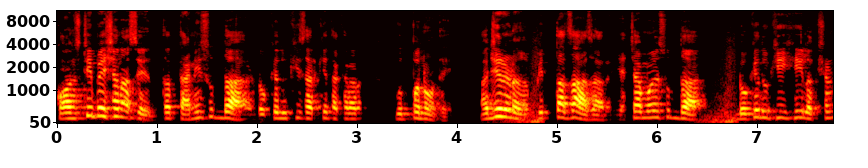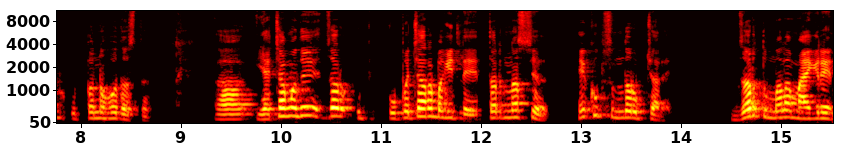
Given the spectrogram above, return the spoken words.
कॉन्स्टिपेशन असेल तर त्यांनी सुद्धा डोकेदुखी सारखी तक्रार उत्पन्न होते. अजीर्ण पित्ताचा आजार याच्यामुळे सुद्धा डोकेदुखी ही लक्षण उत्पन्न होत असतं. याच्यामध्ये जर उप- उपचार बघितले तर नस्य हे खूप सुंदर उपचार आहे. जर तुम्हाला मायग्रेन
